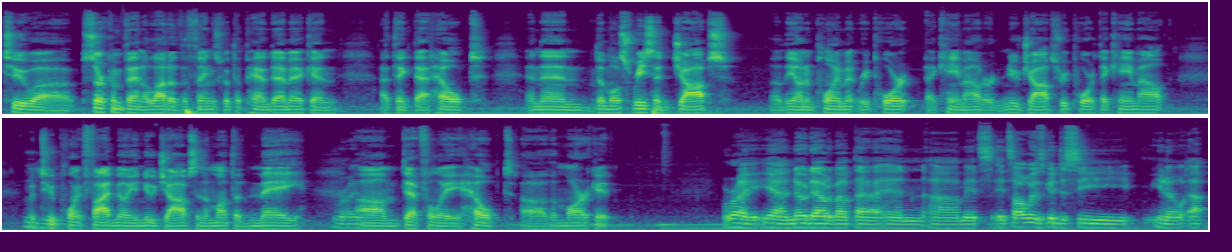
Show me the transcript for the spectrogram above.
to uh, circumvent a lot of the things with the pandemic, and I think that helped. And then the most recent jobs, uh, the unemployment report that came out, or new jobs report that came out with mm-hmm. 2.5 million new jobs in the month of May. Right. Um, definitely helped uh, the market. Right. Yeah. No doubt about that. And um, it's it's always good to see. You know,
